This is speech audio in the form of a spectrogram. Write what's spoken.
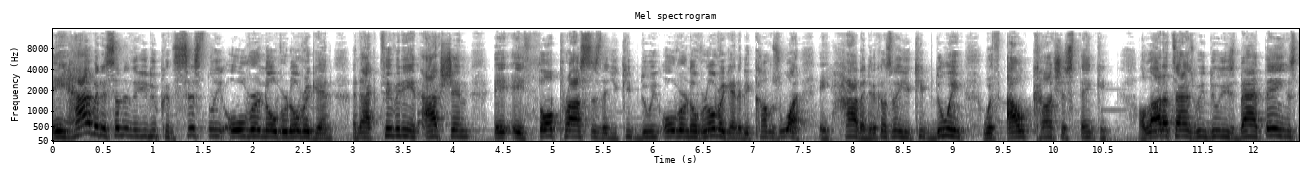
A habit is something that you do consistently over and over and over again, an activity, an action, a, a, thought process that you keep doing over and over and over again. It becomes what? A habit. It becomes something you keep doing without conscious thinking. A lot of times we do these bad things,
